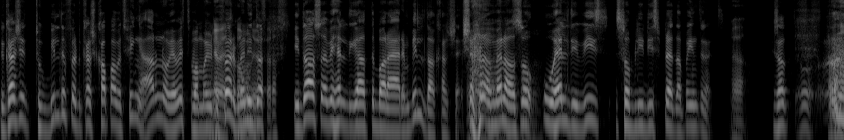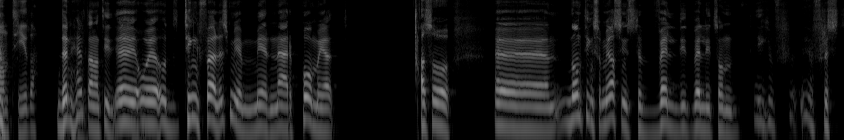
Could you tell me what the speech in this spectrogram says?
Du kanskje tok bilde før, du kanskje kappa av et finger. I don't know, jeg vet hva man gjorde før. Men i før, ass. i dag så er vi heldige at det bare er en bilde, da, kanskje. Ja, men altså, så sånn, uheldigvis så blir de spredda på internett. Ja. Ikke sant? Og, en annen tid, da. Det er en helt annen tid. Eh, og, og ting føles mye mer nær på, men jeg Altså eh, Noen ting som jeg syns er veldig, veldig sånn frust,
